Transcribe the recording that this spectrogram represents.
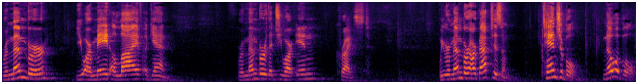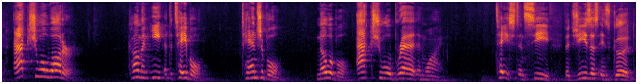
Remember you are made alive again. remember that you are in Christ. We remember our baptism, tangible, knowable, actual water. Come and eat at the table, tangible, knowable, actual bread and wine. Taste and see that Jesus is good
